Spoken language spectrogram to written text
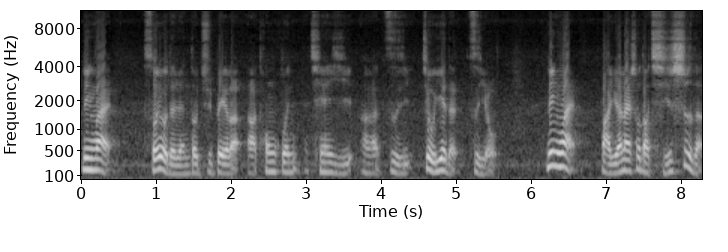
另外所有的人都具备了啊通婚、迁移啊自就业的自由。另外，把原来受到歧视的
